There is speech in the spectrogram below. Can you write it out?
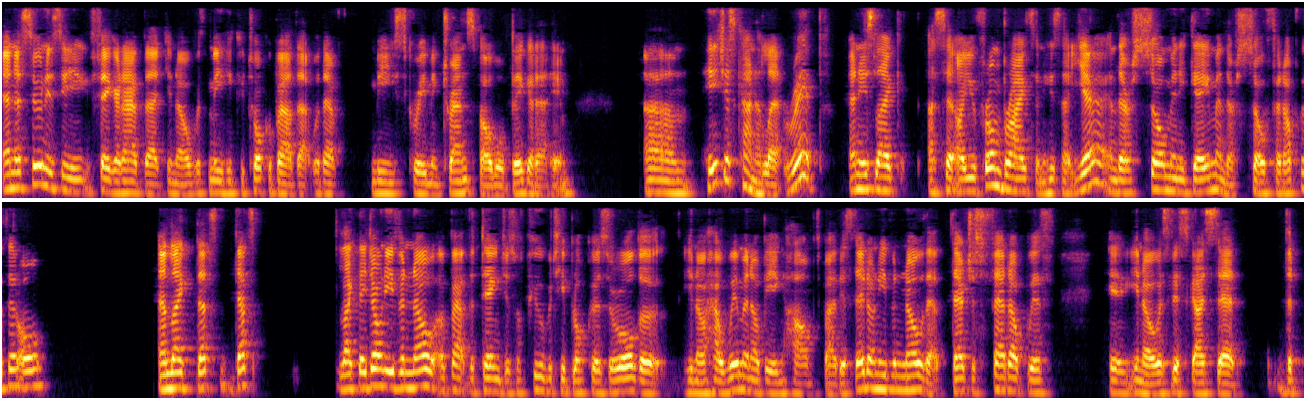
and as soon as he figured out that, you know, with me, he could talk about that without me screaming transphobe or bigot at him, um, he just kind of let rip. And he's like, I said, Are you from Brighton? He said, Yeah. And there are so many gay men, they're so fed up with it all. And like, that's, that's like, they don't even know about the dangers of puberty blockers or all the, you know, how women are being harmed by this. They don't even know that. They're just fed up with, you know, as this guy said, the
